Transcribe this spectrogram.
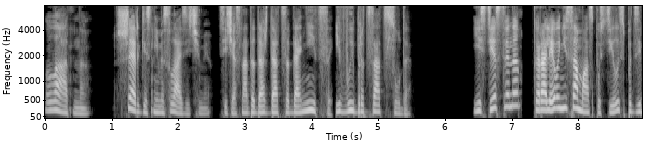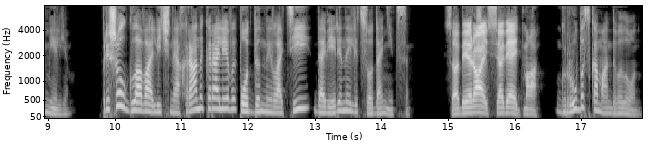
Ладно, шерги с ними с Лазичами. Сейчас надо дождаться Даницы и выбраться отсюда. Естественно, королева не сама спустилась в подземелье. Пришел глава личной охраны королевы, подданный Латии, доверенное лицо Даницы. «Собирайся, ведьма!» — грубо скомандовал он.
